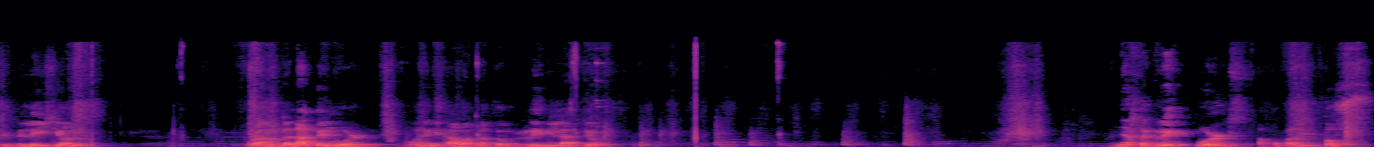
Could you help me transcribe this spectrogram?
Revelation from the Latin word, mo nang itawag na to revelatio. Nya sa Greek words, apocalyptos.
